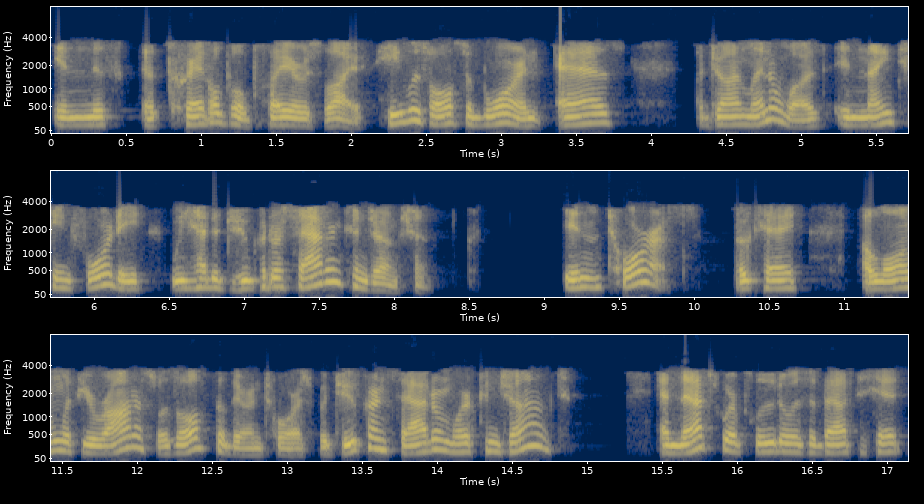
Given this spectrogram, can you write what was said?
in this incredible player's life. He was also born as John Lennon was in 1940. We had a Jupiter Saturn conjunction in Taurus. Okay. Along with Uranus was also there in Taurus, but Jupiter and Saturn were conjunct. And that's where Pluto is about to hit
